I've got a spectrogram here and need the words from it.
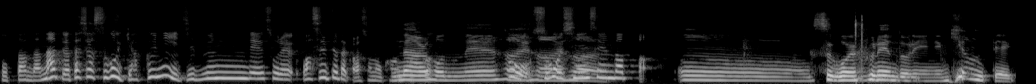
とったんだなって、私はすごい逆に自分でそれ忘れてたから、その感覚。なるほどね。そう、はいはいはいすごい新鮮だった。うん、すごいフレンドリーにギュンって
